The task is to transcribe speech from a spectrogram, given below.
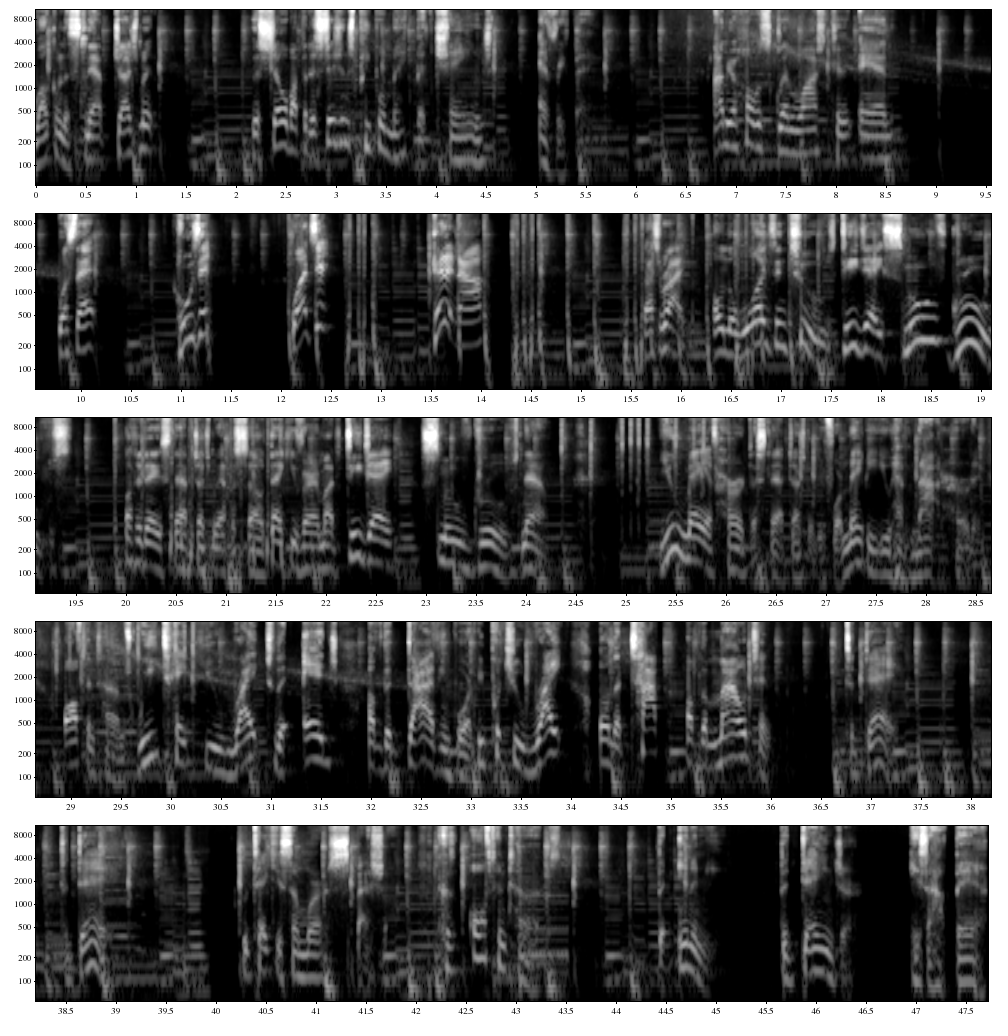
Welcome to Snap Judgment, the show about the decisions people make that change everything. I'm your host, Glynn Washington, and what's that? Who's it? What's it? Hit it now. That's right. On the ones and twos, DJ Smooth Grooves on today's Snap Judgment episode. Thank you very much, DJ Smooth Grooves. Now, you may have heard the Snap Judgment before. Maybe you have not heard it. Oftentimes, we take you right to the edge of the diving board. We put you right on the top of the mountain. Today, today, we take you somewhere special. Because oftentimes, the enemy, the danger, is out there.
